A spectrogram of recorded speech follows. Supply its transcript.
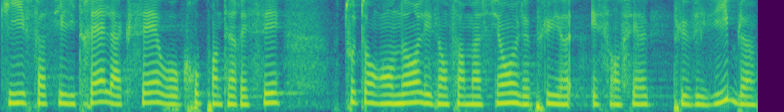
qui faciliterait l'accès aux groupes intéressés tout en rendant les informations les plus essentielles plus visibles.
